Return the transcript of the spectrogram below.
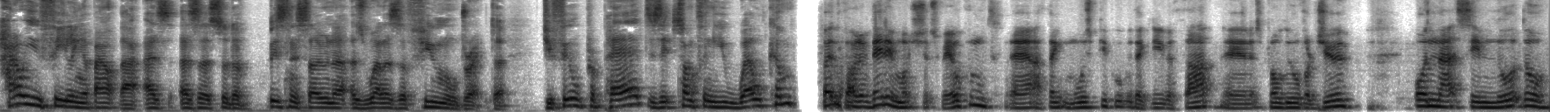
How are you feeling about that as, as a sort of business owner as well as a funeral director? Do you feel prepared? Is it something you welcome? But very much it's welcomed. Uh, I think most people would agree with that, and it's probably overdue. On that same note, though,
